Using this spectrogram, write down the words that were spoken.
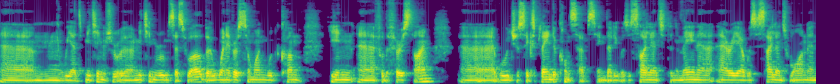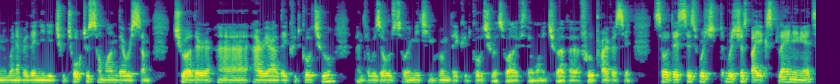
Um, we had meeting uh, meeting rooms as well. But whenever someone would come in uh, for the first time, uh, we would just explain the concept, saying that it was a silent, the main uh, area was a silent one, and whenever they needed to talk to someone, there was some two other uh, area they could go to, and there was also a meeting room they could go to as well if they wanted to have a full privacy. So this is which was just by explaining it.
